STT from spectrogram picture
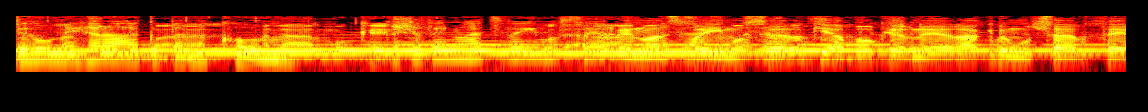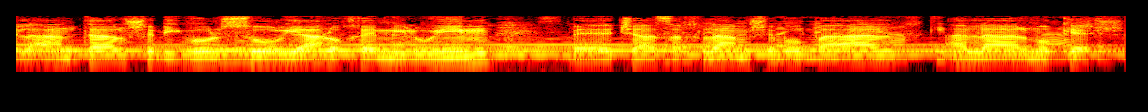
והוא נהרג במקום. כתבנו הצבאי מוסר כי הבוקר נהרג במוצב תל אנטר שבגבול סוריה לוחם מילואים בעת שהזחל"ם שבו פעל עלה על מוקש.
